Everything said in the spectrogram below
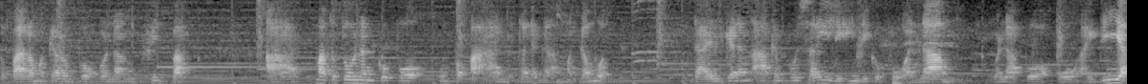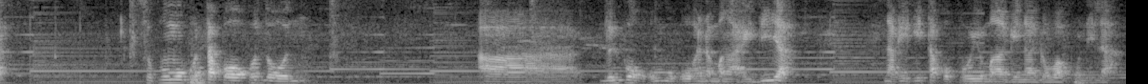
So para magkaroon po ako ng feedback at matutunan ko po kung paano talaga maggamot. Dahil ganang akin po sarili, hindi ko po alam. Wala po akong idea. So pumupunta po ako doon, ah doon po ako kumukuha ng mga idea. Nakikita ko po yung mga ginagawa po nila.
